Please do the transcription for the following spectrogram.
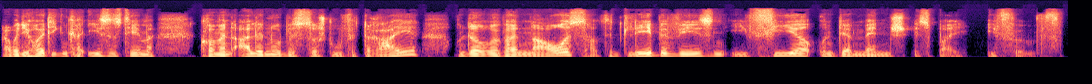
Aber die heutigen KI-Systeme kommen alle nur bis zur Stufe 3 und darüber hinaus sind Lebewesen I4 und der Mensch ist bei I5.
